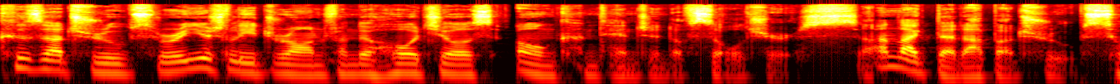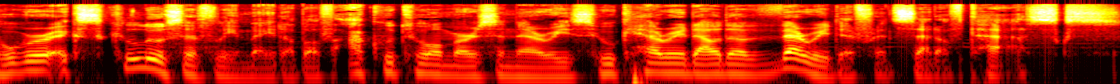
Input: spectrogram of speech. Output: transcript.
Kusa troops were usually drawn from the Hojo's own contingent of soldiers, unlike the Rappa troops, who were exclusively made up of Akuto mercenaries who carried out a very different set of tasks,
